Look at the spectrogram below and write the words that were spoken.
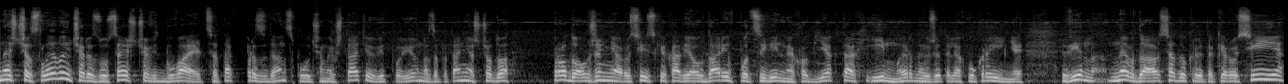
нещасливий через усе, що відбувається. Так, президент Сполучених Штатів відповів на запитання щодо продовження російських авіаударів по цивільних об'єктах і мирних жителях в Україні. Він не вдався до критики Росії,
